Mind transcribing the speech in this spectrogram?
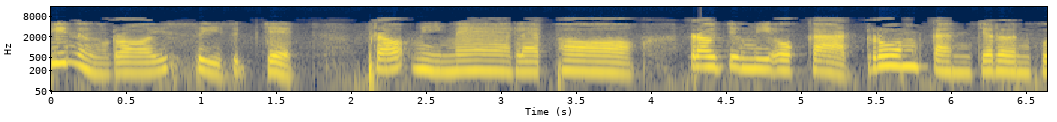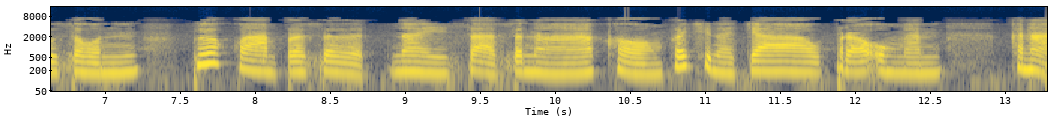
ที่หนึ่งร้อยสี่สิบเจ็ดเพราะมีแม่และพ่อ เราจึงมีโอกาสร่วมกันเจริญกุศล เพื่อความประเสริฐในศาสนาของพระชินเจ้า พระองค์นั้น ขณะ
